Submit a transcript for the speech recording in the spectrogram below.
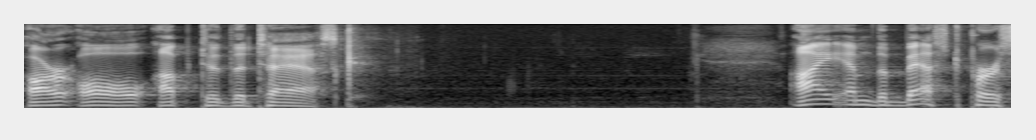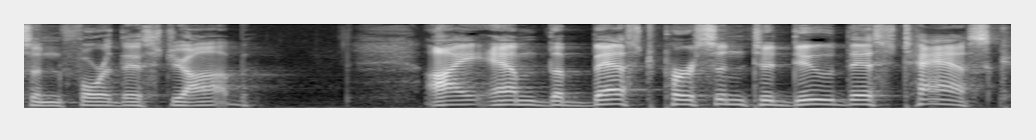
are all up to the task. I am the best person for this job. I am the best person to do this task.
